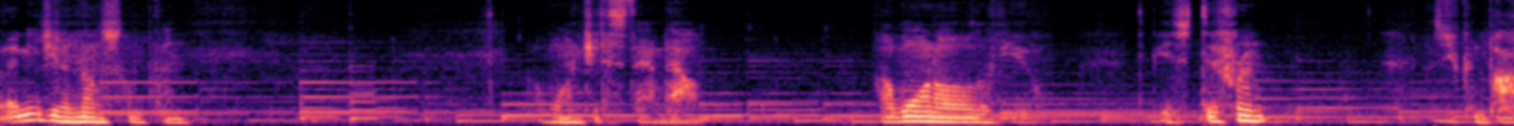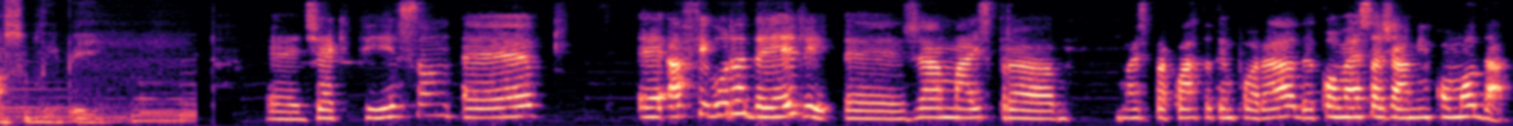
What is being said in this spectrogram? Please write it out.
But I need you to know something. I want you to stand out. I want all of you to be as different as you can possibly be. É, Jack Pearson é, é, a figura dele é, já mais para mais para quarta temporada começa já a me incomodar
